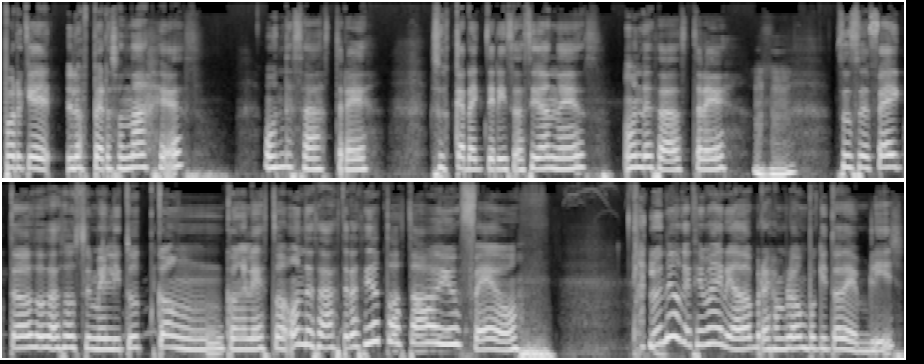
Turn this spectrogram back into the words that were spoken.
Porque los personajes, un desastre. Sus caracterizaciones, un desastre. Sus efectos, o sea, su similitud con, con el esto, un desastre. Ha sido todo, estaba bien feo. Lo único que sí me ha agradado, por ejemplo, un poquito de Bleach,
